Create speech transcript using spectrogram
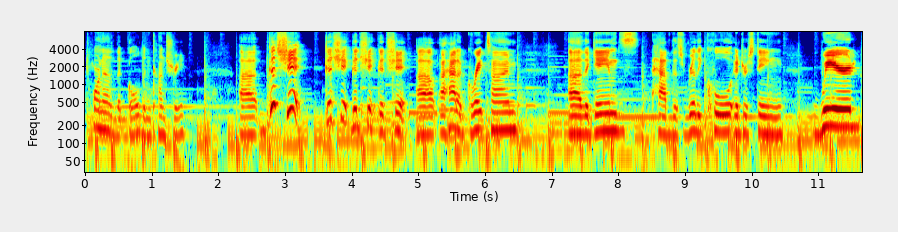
Torna the Golden Country. Uh, good shit. Good shit, good shit, good shit. Uh, I had a great time. Uh, the games have this really cool, interesting, weird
